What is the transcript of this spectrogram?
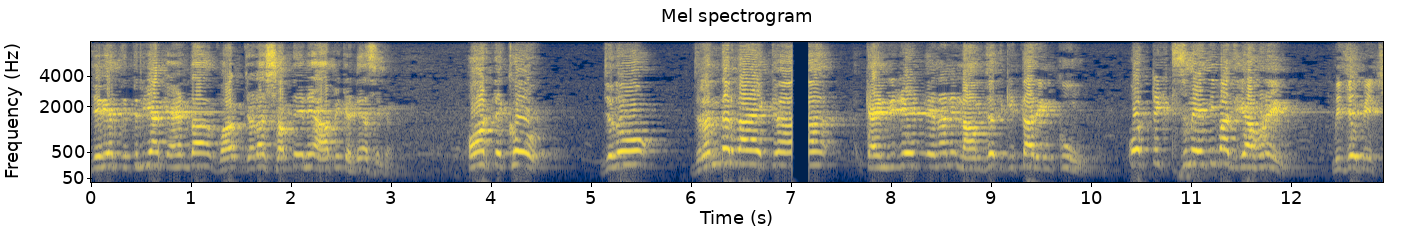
ਜਿਹੜੀਆਂ ਤਿਤਲੀਆਂ ਕਹਿਣ ਦਾ ਜਿਹੜਾ ਸ਼ਬਦ ਇਹਨੇ ਆਪ ਹੀ ਕੱਢਿਆ ਸੀਗਾ। ਔਰ ਦੇਖੋ, ਜਦੋਂ ਜਲੰਧਰ ਦਾ ਇੱਕ ਕੈਂਡੀਡੇਟ ਇਹਨਾਂ ਨੇ ਨਾਮਜ਼ਦ ਕੀਤਾ ਰਿੰਕੂ, ਉਹ ਟਿਕਟ ਸਮੇਤ ਹੀ ਭੱਜ ਗਿਆ ਹੁਣੇ ਬੀਜੇਪੀ ਚ।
